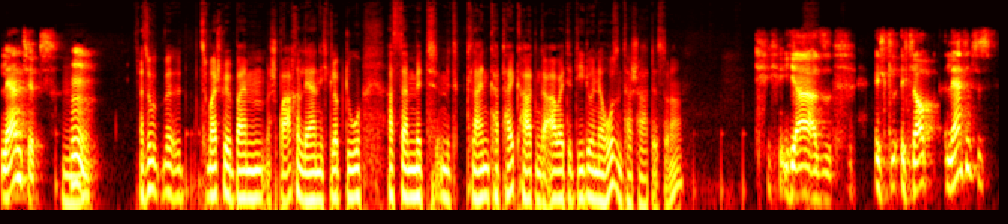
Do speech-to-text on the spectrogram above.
Lerntipps. Hm. hm. Also äh, zum Beispiel beim Sprachelernen, ich glaube, du hast da mit, mit kleinen Karteikarten gearbeitet, die du in der Hosentasche hattest, oder? Ja, also ich, ich glaube, Lerntipps ist,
